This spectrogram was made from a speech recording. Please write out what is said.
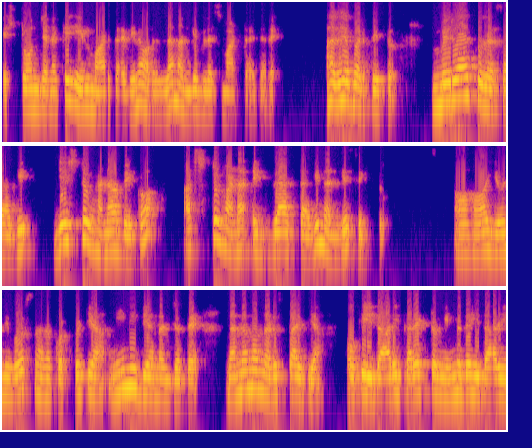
ಎಷ್ಟೊಂದ್ ಜನಕ್ಕೆ ಹೀಲ್ ಮಾಡ್ತಾ ಇದ್ದೀನಿ, ಅವರೆಲ್ಲ ನನ್ಗೆ ಬ್ಲೆಸ್ ಮಾಡ್ತಾ ಇದ್ದಾರೆ. ಅದೇ ಬರ್ತಿತ್ತು. ಮಿರಾಕುಲಸ್ ಆಗಿ ಎಷ್ಟು ಹಣ ಬೇಕೋ ಅಷ್ಟು ಹಣ ಎಕ್ಸಾಕ್ಟ್ ಆಗಿ ನನ್ಗೆ ಸಿಕ್ತು. ಆಹಾ ಯೂನಿವರ್ಸ್ ನನಗ್ ಕೊಟ್ಬಿಟ್ಯಾ? ನೀನಿದ್ಯಾ ನನ್ ಜೊತೆ? ನನ್ನನ್ನ ನಡೆಸ್ತಾ ಇದ್ಯಾ? ಓಕೆ ಈ ದಾರಿ ಕರೆಕ್ಟ್ ನಿನ್ನದೇ ಈ ದಾರಿ,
